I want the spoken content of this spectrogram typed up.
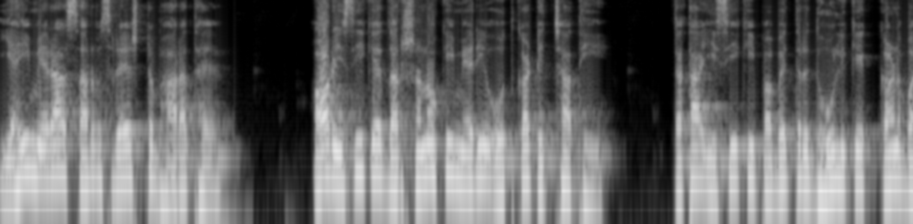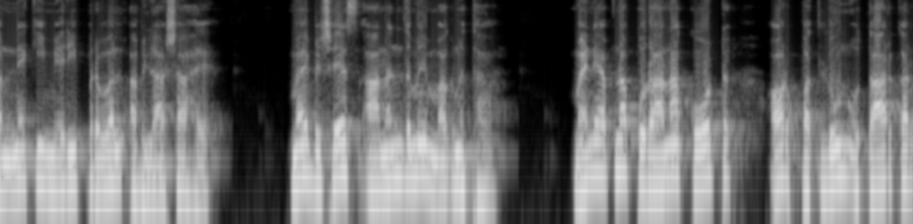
यही मेरा सर्वश्रेष्ठ भारत है। और इसी के दर्शनों की मेरी उत्कट इच्छा थी, तथा इसी की पवित्र धूल के कण बनने की मेरी प्रबल अभिलाषा है। मैं विशेष आनंद में मग्न था। मैंने अपना पुराना कोट और पतलून उतार कर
